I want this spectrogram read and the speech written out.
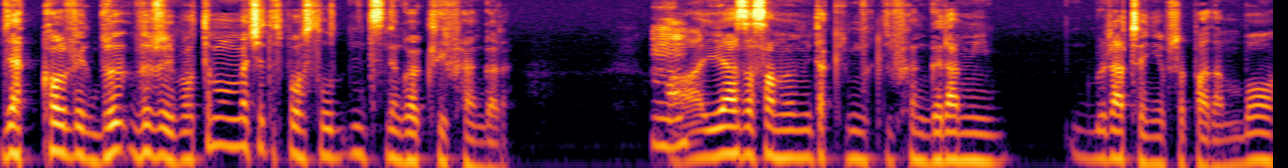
jakkolwiek wyżej, bo w tym momencie to jest po prostu nic innego jak cliffhanger. No. A ja za samymi takimi cliffhangerami raczej nie przepadam, bo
